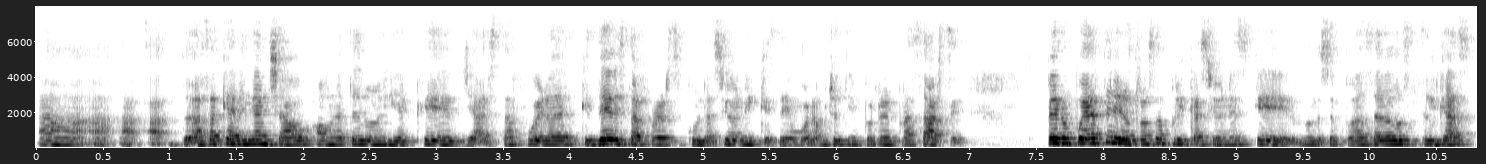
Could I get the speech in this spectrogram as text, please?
a, vas a quedar enganchado a una tecnología que ya está que debe estar fuera de circulación y que se demora mucho tiempo en reemplazarse. Pero puede tener otras aplicaciones que, donde se pueda hacer el gas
